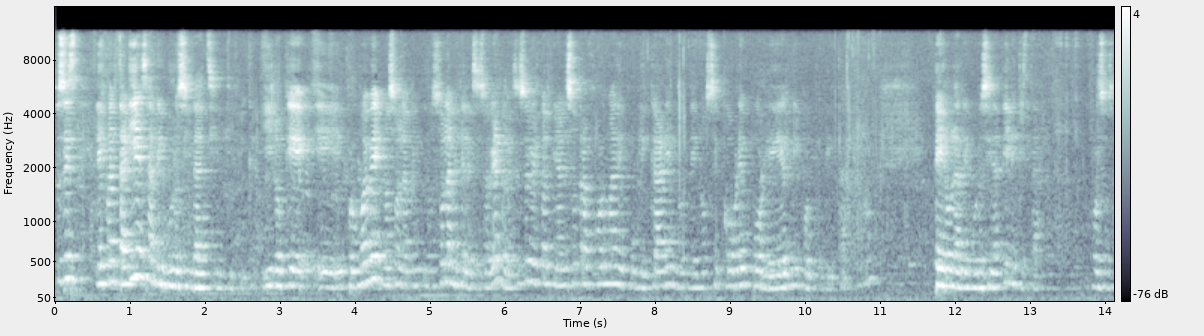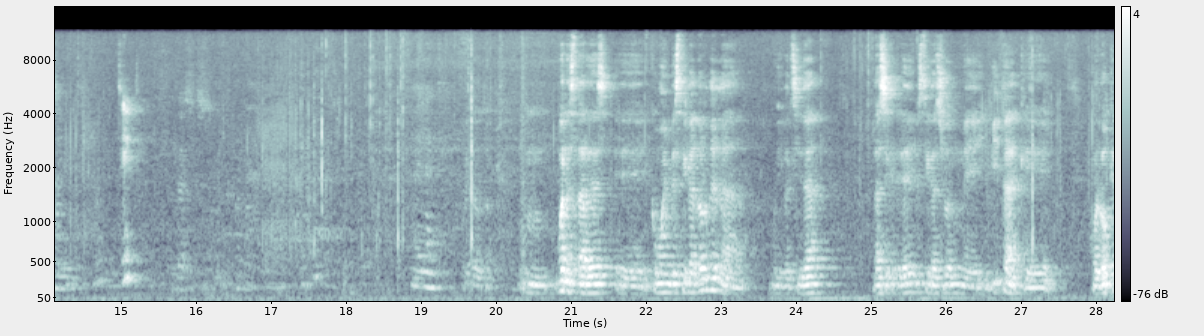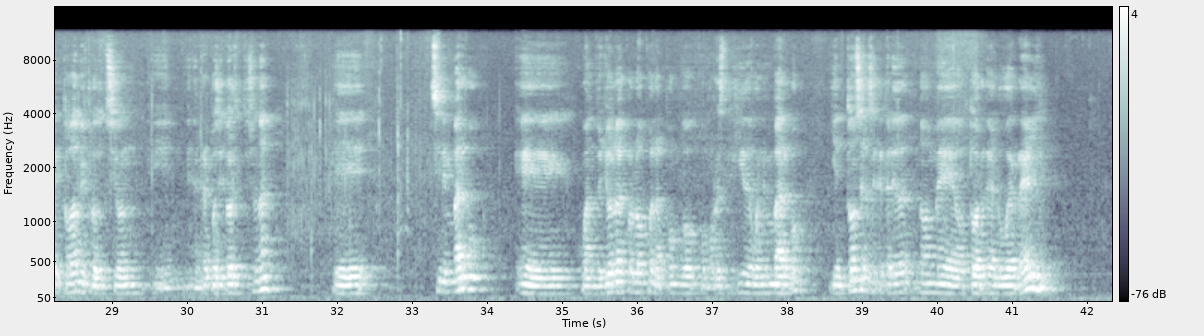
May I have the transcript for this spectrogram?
Entonces, le faltaría esa rigurosidad científica. Y lo que eh, promueve no solamente, no solamente el acceso abierto, el acceso abierto al final es otra forma de publicar en donde no se cobre por leer ni por publicar. ¿no? Pero la rigurosidad tiene que estar forzosamente. ¿no? ¿Sí? Gracias. Adelante. Mm, buenas tardes. Eh, como investigador de la universidad, la Secretaría de Investigación me invita a que coloque toda mi producción en, el repositorio institucional. Eh, sin embargo, eh, cuando yo la coloco la pongo como restringida o en embargo y entonces la Secretaría no me otorga el URL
